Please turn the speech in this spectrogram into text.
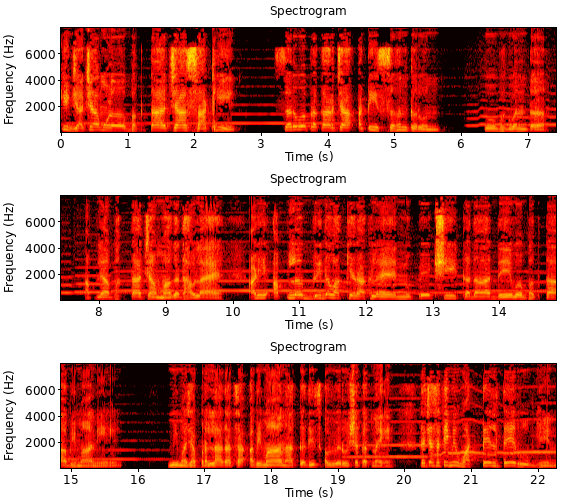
की ज्याच्यामुळं भक्ताच्या साठी सर्व प्रकारच्या अटी सहन करून तो भगवंत आपल्या भक्ताच्या माग धावलाय आणि आपलं ब्रीदवाक्य राखलंय नुपेक्षी कदा देव भक्ता अभिमानी मी माझ्या प्रल्हादाचा अभिमान हा कधीच अव्यरू शकत नाही. त्याच्यासाठी मी वाटेल ते रूप घेईन.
